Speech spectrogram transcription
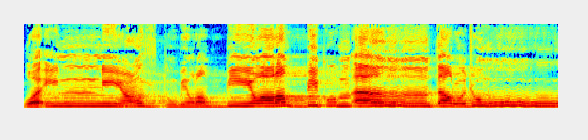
وإني عذت بربي وربكم أن ترجمون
